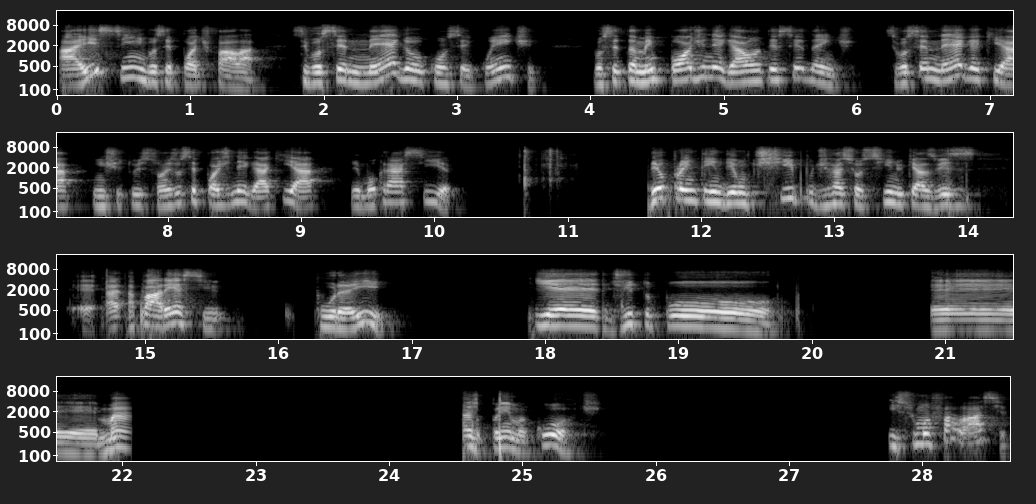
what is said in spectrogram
Aí sim você pode falar. Se você nega o consequente, você também pode negar o antecedente. Se você nega que há instituições, você pode negar que há democracia. Deu para entender um tipo de raciocínio que às vezes é, aparece por aí e é dito por é, mais Suprema Corte? Isso é uma falácia.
